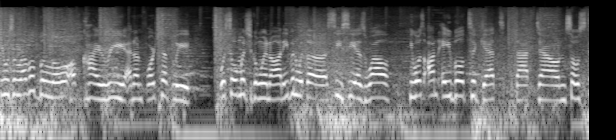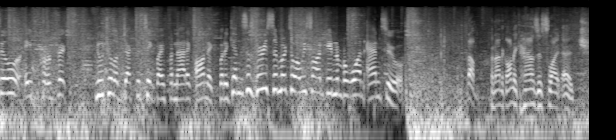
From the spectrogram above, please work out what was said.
he was a level below of Kairi, and unfortunately, with so much going on, even with the CC as well, he was unable to get that down. So still a perfect neutral objective take by Fnatic Onyx. But again, this is very similar to what we saw in game number one and two. Up. Fnatic Onyx has a slight edge.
